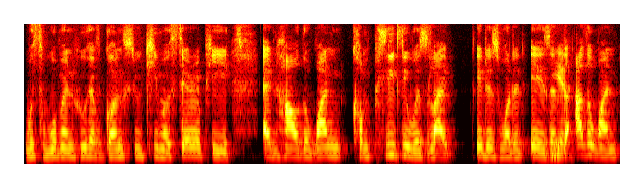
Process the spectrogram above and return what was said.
with women who have gone through chemotherapy and how the one completely was like it is what it is. And Yeah. the other one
